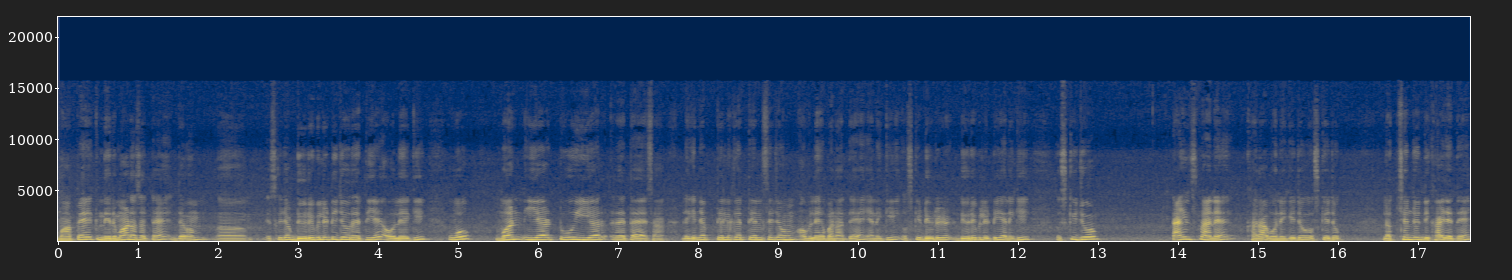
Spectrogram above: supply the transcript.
वहाँ पे एक निर्माण हो सकता है। जब हम इसकी जब ड्यूरेबिलिटी जो रहती है ओले की, वो वन ईयर टू ईयर रहता है ऐसा। लेकिन जब तिल के तेल से जब हम अवलेह बनाते हैं, यानी कि उसकी ड्यूरेबिलिटी यानी कि उसकी जो टाइम स्पैन है, ख़राब होने के जो उसके जो लक्षण जो दिखाई देते हैं,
